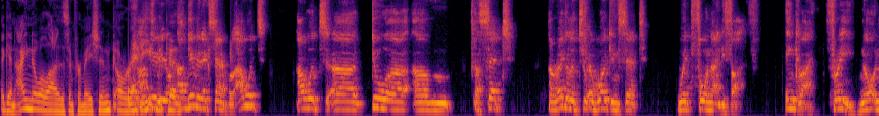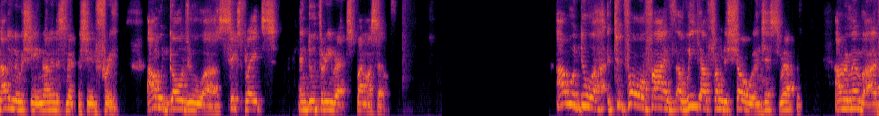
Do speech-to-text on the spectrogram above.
again, I know a lot of this information already. I'll give you. I'll give you an example. I would. I would uh, do a um, a set, a regular a working set with 495 incline, free. No, not in the machine, not in the Smith machine, free. I would go to uh, six plates and do three reps by myself. I would do a two, four or five a week out from the show and just rep it. I remember, I,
